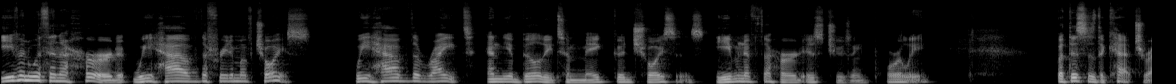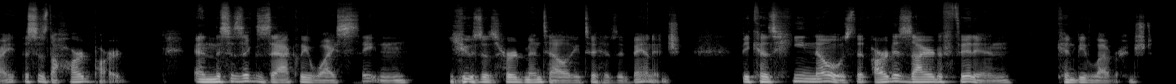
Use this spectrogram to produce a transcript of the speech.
even within a herd, we have the freedom of choice. We have the right and the ability to make good choices, even if the herd is choosing poorly. But this is the catch, right? This is the hard part. And this is exactly why Satan uses herd mentality to his advantage because he knows that our desire to fit in can be leveraged.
